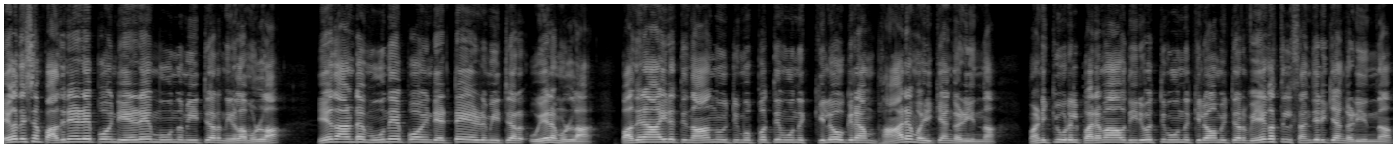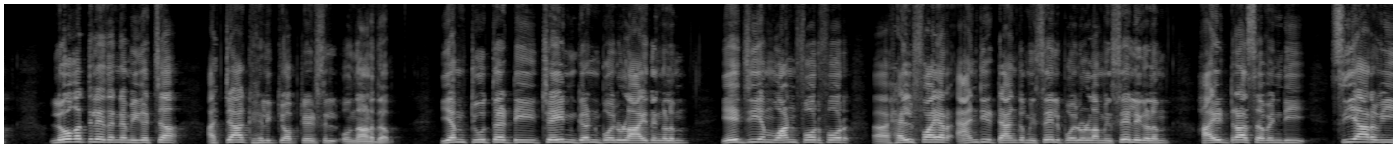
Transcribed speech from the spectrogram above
ഏകദേശം പതിനേഴ് പോയിന്റ് ഏഴ് മൂന്ന് മീറ്റർ നീളമുള്ള ഏതാണ്ട് മൂന്ന് പോയിന്റ് എട്ട് ഏഴ് മീറ്റർ ഉയരമുള്ള പതിനായിരത്തി നാനൂറ്റി മുപ്പത്തി മൂന്ന് കിലോഗ്രാം ഭാരം വഹിക്കാൻ കഴിയുന്ന മണിക്കൂറിൽ പരമാവധി ഇരുപത്തിമൂന്ന് കിലോമീറ്റർ വേഗത്തിൽ സഞ്ചരിക്കാൻ കഴിയുന്ന ലോകത്തിലെ തന്നെ മികച്ച അറ്റാക്ക് ഹെലികോപ്റ്റേഴ്സിൽ ഒന്നാണിത്. M two thirty chain gun പോലുള്ള ആയുധങ്ങളും A G M one four four Hellfire anti tank missile പോലുള്ള മിസൈലുകളും Hydra seventy C R V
